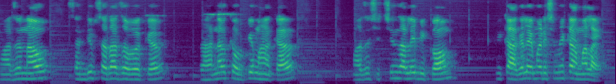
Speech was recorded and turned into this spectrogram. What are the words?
माझं नाव संदीप सदा जवळकर. राहणार कवटे महाकाळ. माझं शिक्षण झालंय बी कॉम मी कागल एम आय डी कामाला आहे.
